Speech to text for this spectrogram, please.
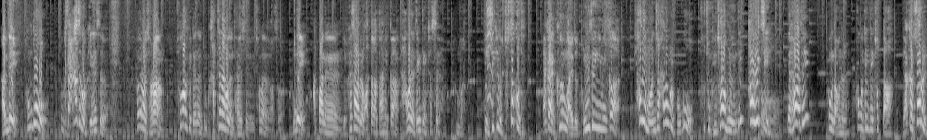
안돼 형도 좀 싸가지가 없긴 했어요 형이랑 저랑 초등학교 때는 좀 같은 학원을 다녔어요 여기 천안에 와서 근데 아빠는 이제 회사를 왔다 갔다 하니까 학원을 땡땡 쳤어요 한번 근데 이 새끼도 쳤었거든 약간 그런 거 알죠 동생이니까 형이 먼저 하는 걸 보고 저 좀 괜찮아 보이는데? 하고 했지 어. 내가 형한테 형 나 오늘 학원 땡땡 쳤다 약간 썰을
